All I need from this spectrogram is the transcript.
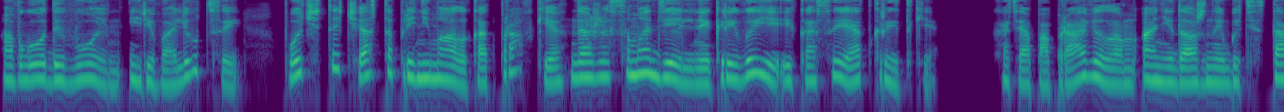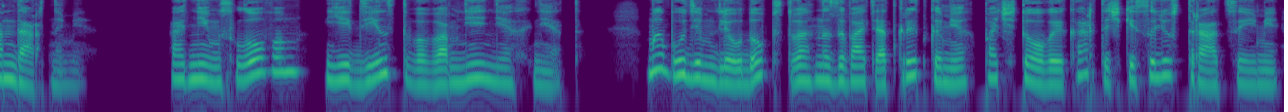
А в годы войн и революций почта часто принимала к отправке даже самодельные кривые и косые открытки, хотя по правилам они должны быть стандартными. Одним словом, единства во мнениях нет. Мы будем для удобства называть открытками почтовые карточки с иллюстрациями,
